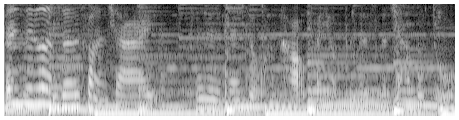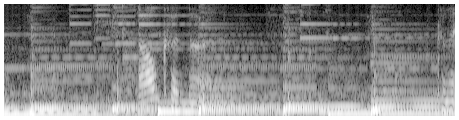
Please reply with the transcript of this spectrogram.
但是认真算起来，真的那种很好的朋友，真的剩下不多。然后可能可能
